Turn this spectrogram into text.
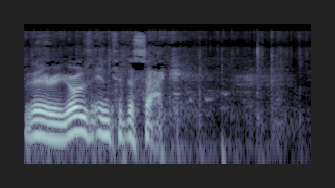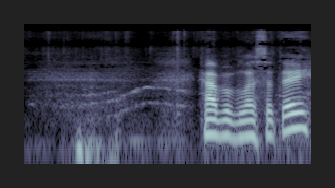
There he goes into the sack. Have a blessed day.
